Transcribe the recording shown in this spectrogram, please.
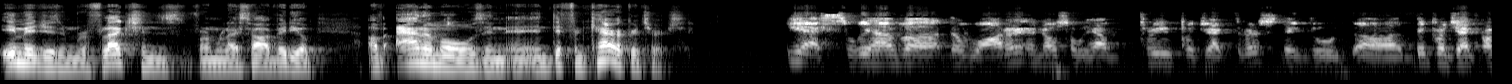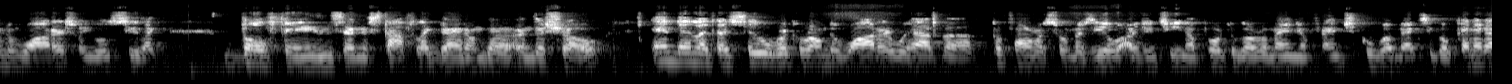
images and reflections from when I saw a video of animals and, and, and different caricatures. Yes, we have uh, the water, and also we have three projectors. They do uh, they project on the water, so you'll see like dolphins and stuff like that on the on the show. And then, like I said, we work around the water. We have uh, performers from Brazil, Argentina, Portugal, Romania, French, Cuba, Mexico, Canada,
